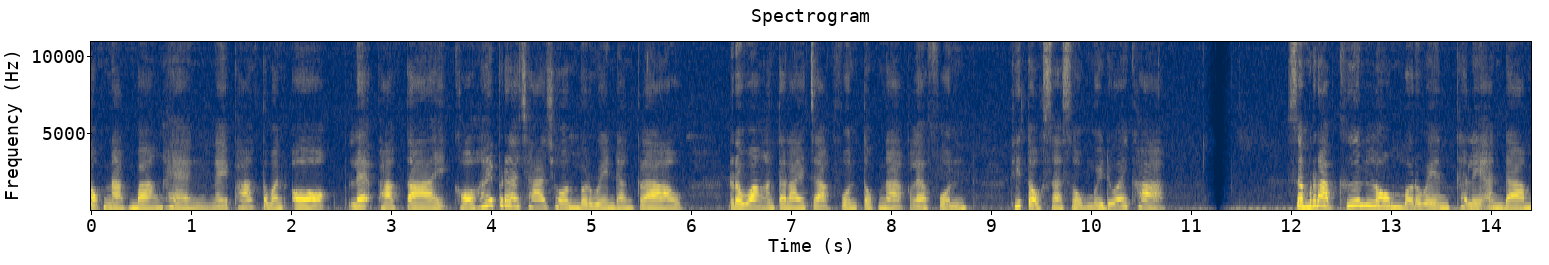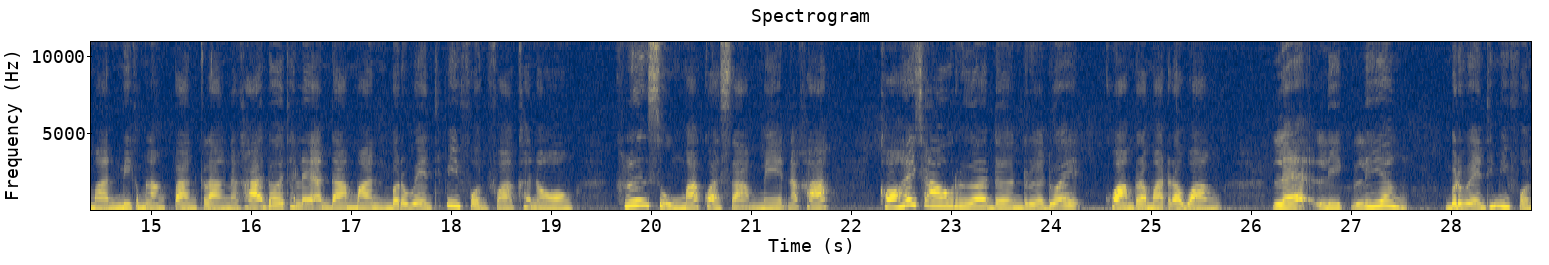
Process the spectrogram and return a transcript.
ตกหนักบางแห่งในภาคตะวันออก และภาคใต้ขอให้ประชาชนบริเวณดังกล่าว ระวังอันตรายจากฝนตกหนักและฝน ที่ตกสะสมไว้ด้วยค่ะสำหรับคลื่นลมบริเวณทะเลอันดามันมีกำลังปานกลางนะคะ โดยทะเลอันดามันบริเวณที่มีฝนฟ้าขนอง คลื่นสูงมากกว่า 3 เมตรนะคะ ขอให้ชาวเรือเดินเรือด้วยความระมัดระวัง และหลีกเลี่ยง บริเวณที่มีฝน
